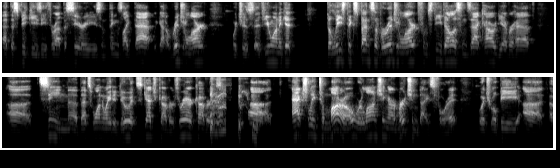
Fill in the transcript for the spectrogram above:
at the speakeasy throughout the series and things like that. We got original art, which is if you want to get the least expensive original art from Steve Ellis and Zach Howard you ever have uh, seen, uh, that's one way to do it. Sketch covers, rare covers. Uh, actually, tomorrow we're launching our merchandise for it, which will be uh, a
